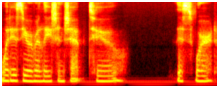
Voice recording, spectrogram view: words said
What is your relationship to this word?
